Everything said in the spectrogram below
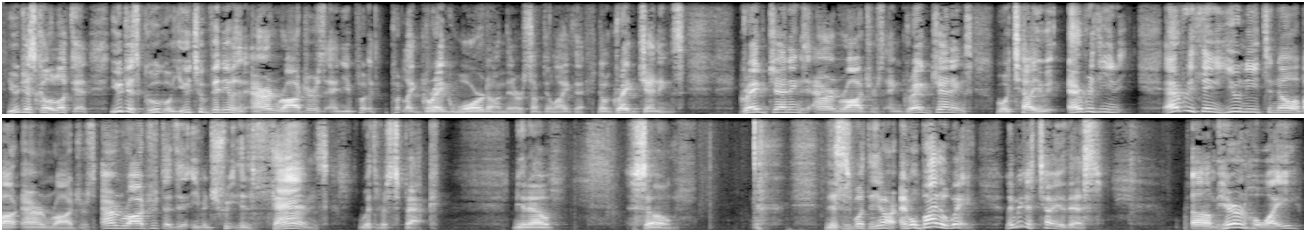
You just go look at, you just Google YouTube videos and Aaron Rodgers and you put, put like Greg Ward on there or something like that. No, Greg Jennings. Greg Jennings, Aaron Rodgers, and Greg Jennings will tell you everything you, everything you need to know about Aaron Rodgers. Aaron Rodgers doesn't even treat his fans with respect. You know? So this is what they are. And oh, by the way, let me just tell you this. Um, here in Hawaii,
